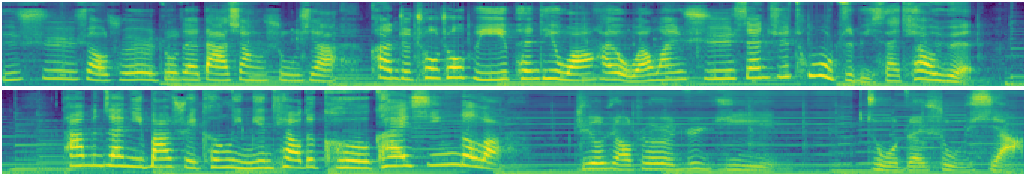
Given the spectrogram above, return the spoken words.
于是，小垂耳坐在大橡树下，看着抽抽鼻、喷嚏王还有弯弯须三只兔子比赛跳远。他们在泥巴水坑里面跳的可开心的了，只有小锤儿自己坐在树下。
